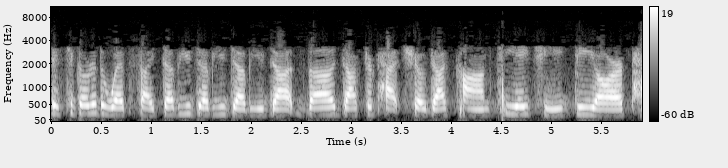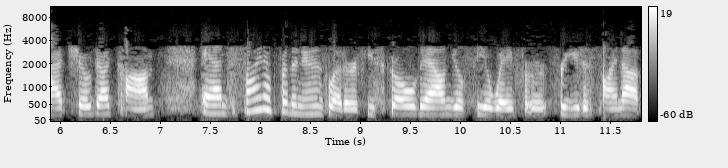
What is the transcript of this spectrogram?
is to go to the website www.thedrpatshow.com, T-H-E-D-R, patshow.com, and sign up for the newsletter. If you scroll down, you'll see a way for, for you to sign up.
